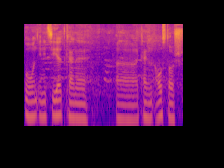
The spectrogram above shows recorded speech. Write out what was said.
und initiiert keine, äh, keinen Austausch.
